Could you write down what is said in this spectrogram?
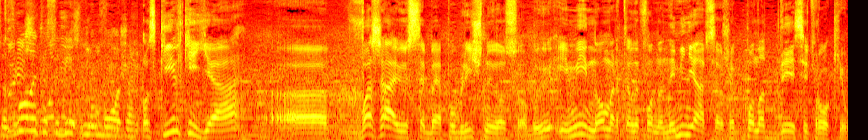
дозволити собі не може. Оскільки я е, вважаю себе публічною особою, і мій номер телефону не мінявся вже понад 10 років.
